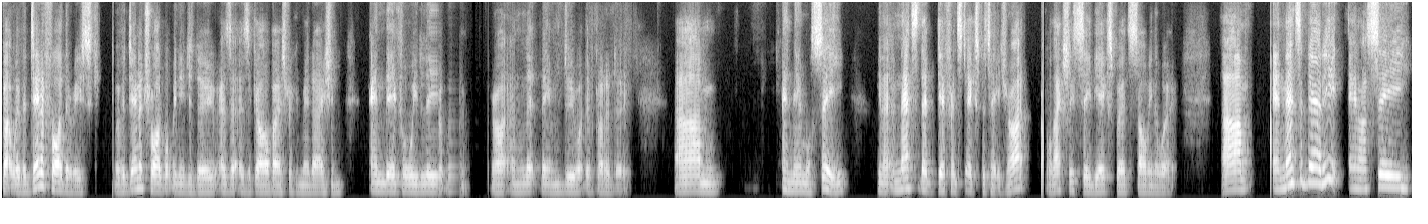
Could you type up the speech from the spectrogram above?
But we've identified the risk, we've identified what we need to do as a, as a goal based recommendation, and therefore we leave it with them, right, and let them do what they've got to do. Um, and then we'll see, you know, and that's that deference to expertise, right? We'll actually see the experts solving the work. Um, and that's about it. And I see,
